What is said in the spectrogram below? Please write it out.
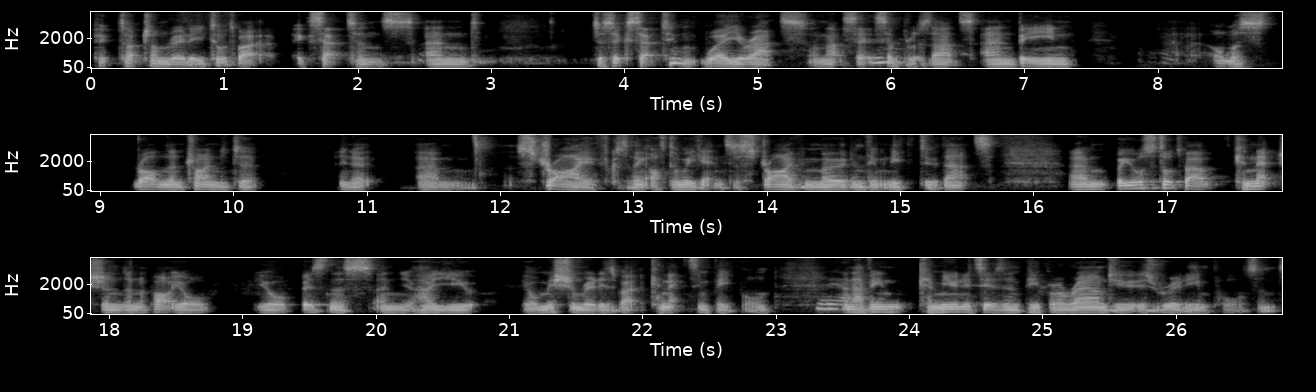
pick touch on really. You talked about acceptance and just accepting where you're at. And that's it, mm. simple as that. And being almost rather than trying to, you know, um, strive because I think often we get into striving mode and think we need to do that. Um, but you also talked about connections and a part of your your business and how you your mission really is about connecting people Yeah. and having communities and people around you is really important.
